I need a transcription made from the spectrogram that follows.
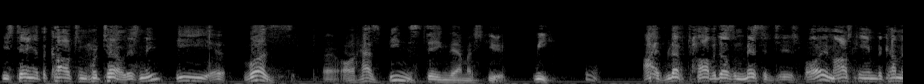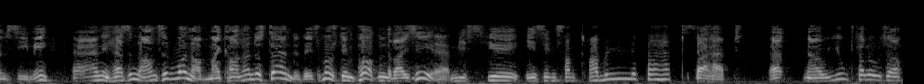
He's staying at the Carlton Hotel, isn't he? He uh, was, uh, or has been staying there, monsieur. Oui. I've left half a dozen messages for him asking him to come and see me, and he hasn't answered one of them. I can't understand it. It's most important that I see him. Uh, monsieur is in some trouble, perhaps? Perhaps. Uh, now, you fellows are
